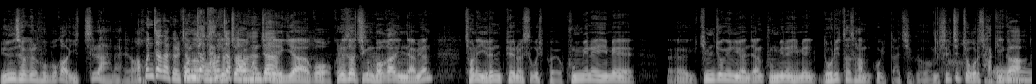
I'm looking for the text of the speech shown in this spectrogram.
윤석열 후보가 있지를 않아요. 아, 혼자 다 결정하고 혼자 다 결정하고 발언한다? 혼자 얘기하고 그래서 지금 뭐가 있냐면 저는 이런 표현을 쓰고 싶어요. 국민의힘의 어, 김종인 위원장 국민의힘의 놀이터 삼고 있다 지금 실질적으로 자기가 오.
